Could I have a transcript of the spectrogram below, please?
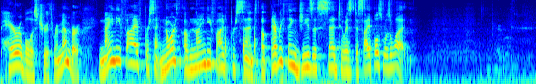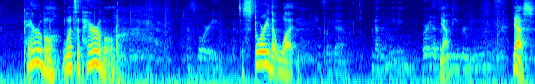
Parable is truth. Remember, 95%, north of 95% of everything Jesus said to his disciples was what? Parable. What's a parable? A story. It's a story that what? It has like a, another meaning, or it has like Yeah. a deeper meaning. Yes.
